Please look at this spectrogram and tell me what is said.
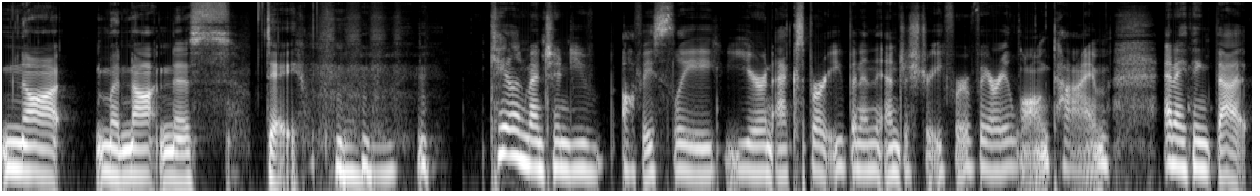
not monotonous day. Caitlin mentioned you obviously you're an expert. You've been in the industry for a very long time, and I think that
